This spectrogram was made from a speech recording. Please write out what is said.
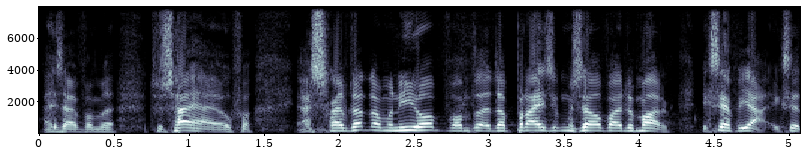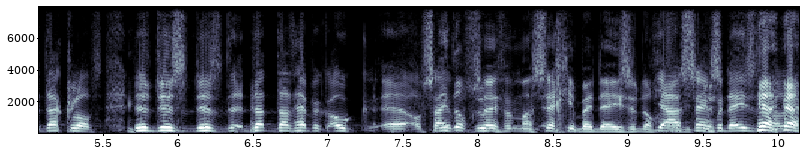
Hij zei van, eh, toen zei hij ook van, ja, schrijf dat nou maar niet op, want eh, dan prijs ik mezelf uit de markt. Ik zeg van, ja, ik zeg, dat klopt. Dus, dus, dus dat, dat heb ik ook eh op zijn niet opschrijven, maar zeg je bij deze nog Ja, zeg maar deze nog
